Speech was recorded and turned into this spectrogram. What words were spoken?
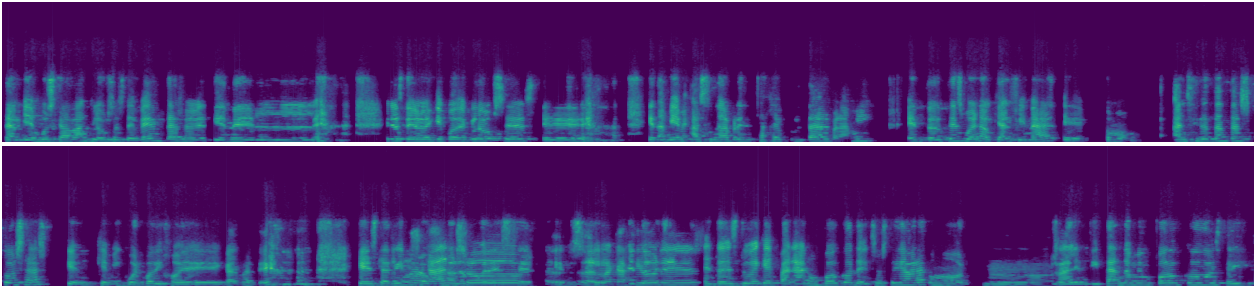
también buscaban closes de ventas, me metí en el, yo estoy en el equipo de closes, eh, que también ha sido un aprendizaje brutal para mí. Entonces, bueno, que al final, eh, como han sido tantas cosas que, mi cuerpo dijo, eh, cálmate, que este ritmo no, lo puede ser. Las vacaciones. Entonces, tuve que parar un poco. De hecho, estoy ahora como mm, ralentizándome un poco, estoy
